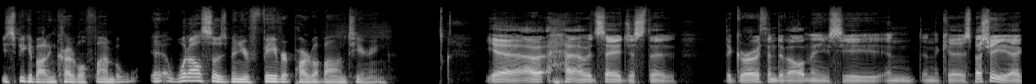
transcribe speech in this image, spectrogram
you speak about incredible fun, but uh, what also has been your favorite part about volunteering? Yeah, I, I would say just the the growth and development you see in in the kid, especially I,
